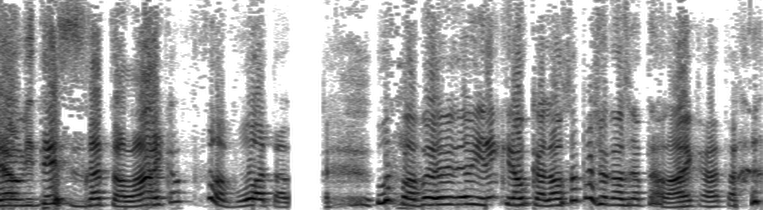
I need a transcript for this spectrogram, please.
céu, me dê esses Ratalike, por favor, tá? Por favor, eu, eu, irei criar um canal só pra jogar os Ratalike, cara. Tá?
